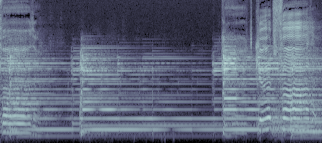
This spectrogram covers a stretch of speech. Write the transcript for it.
Father. Good, good Father.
